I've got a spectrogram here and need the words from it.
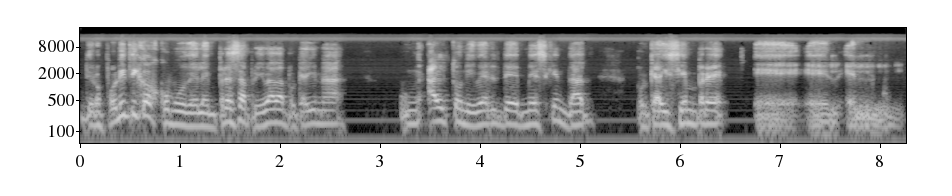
de los políticos como de la empresa privada, porque hay una, un alto nivel de mezquindad, porque hay siempre eh, el,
